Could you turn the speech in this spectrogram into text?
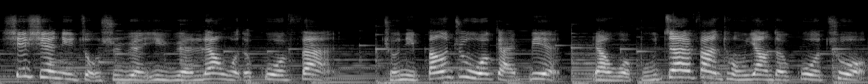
谢谢你总是愿意原谅我的过犯，求你帮助我改变，让我不再犯同样的过错，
